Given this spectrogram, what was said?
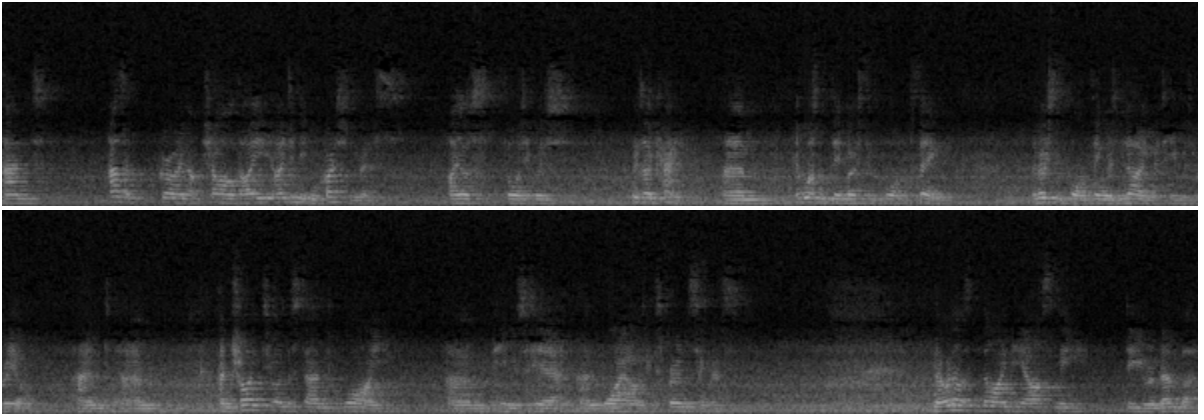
And as a growing up child, I, I didn't even question this. I just thought it was, it was okay. Um, it wasn't the most important thing. The most important thing was knowing that he was real and, um, and trying to understand why um, he was here and why I was experiencing this. Now, when I was nine, he asked me, Do you remember?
